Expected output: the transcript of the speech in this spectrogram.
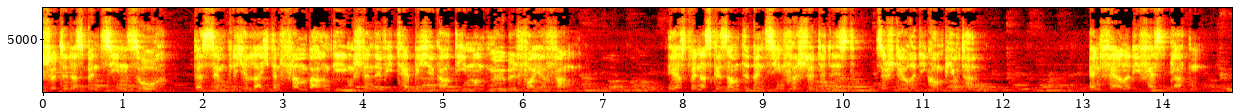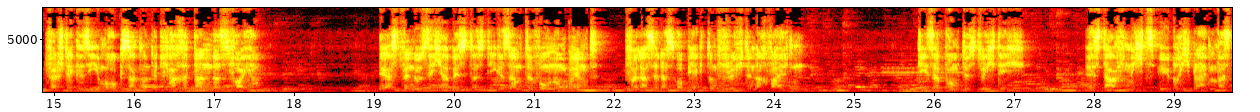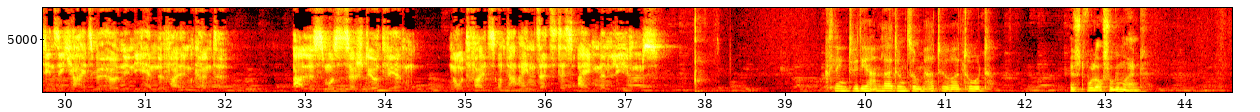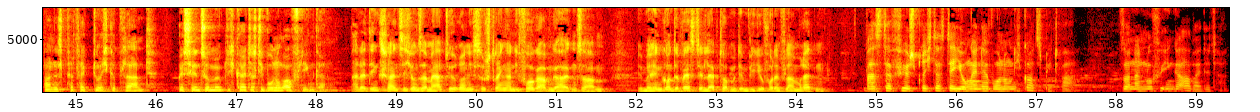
Verschütte das Benzin so, dass sämtliche leicht entflammbaren Gegenstände wie Teppiche, Gardinen und Möbel Feuer fangen. Erst wenn das gesamte Benzin verschüttet ist, zerstöre die Computer. Entferne die Festplatten, verstecke sie im Rucksack und entfache dann das Feuer. Erst wenn du sicher bist, dass die gesamte Wohnung brennt, verlasse das Objekt und flüchte nach Walden. Dieser Punkt ist wichtig. Es darf nichts übrig bleiben, was den Sicherheitsbehörden in die Hände fallen könnte. Alles muss zerstört werden, notfalls unter Einsatz des eigenen Lebens. Klingt wie die Anleitung zum Märtyrertod. Ist wohl auch so gemeint. Alles perfekt durchgeplant, bis hin zur Möglichkeit, dass die Wohnung auffliegen kann. Allerdings scheint sich unser Märtyrer nicht so streng an die Vorgaben gehalten zu haben. Immerhin konnte West den Laptop mit dem Video vor den Flammen retten. Was dafür spricht, dass der Junge in der Wohnung nicht Godspeed war, sondern nur für ihn gearbeitet hat.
